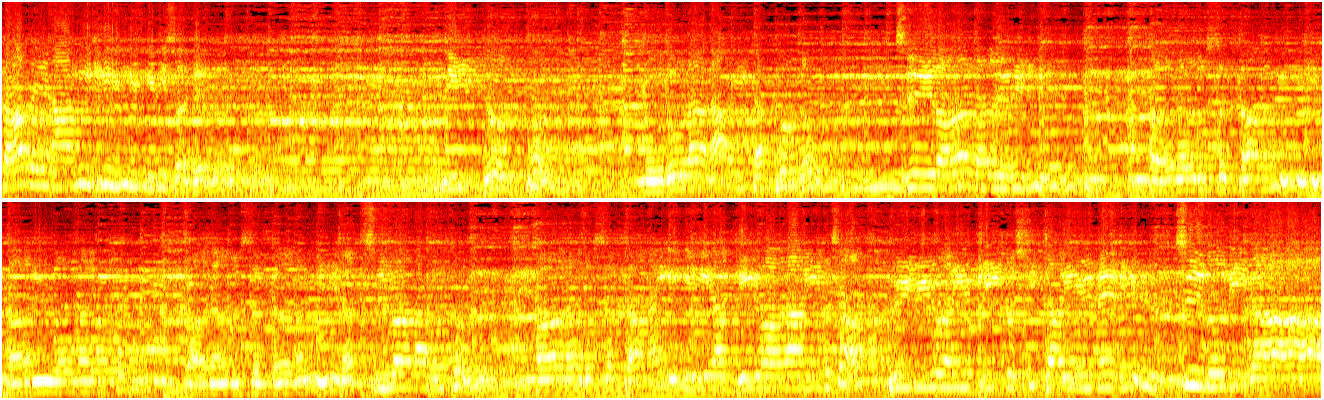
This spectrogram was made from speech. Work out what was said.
られない日々さえ二度と戻らない過去のつらがり花の咲かない春はないか花の咲かない夏はない。と花の咲かない秋はない。のさ冬は雪の下夢見る。つもりが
